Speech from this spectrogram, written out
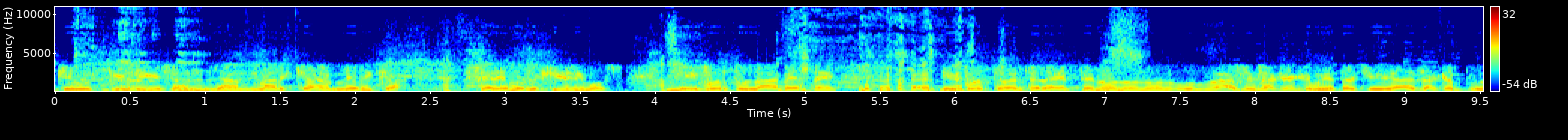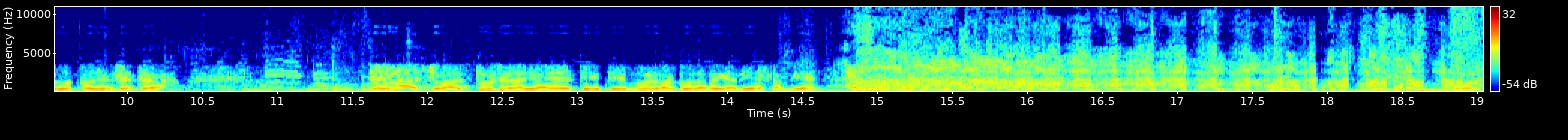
que utilizan la marca América, seremos riquísimos. Y infortunadamente la gente no, no, no, no hacen, sacan camisetas chidas, sacan productos, etcétera. Es más, yo al Tulio allá de, de, voy a cobrar regalías también. Por,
